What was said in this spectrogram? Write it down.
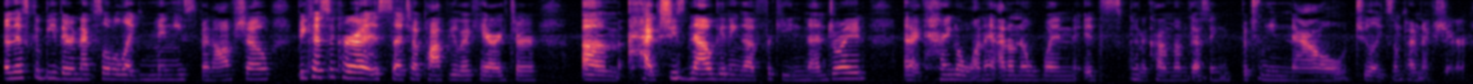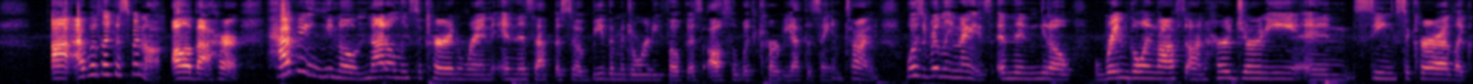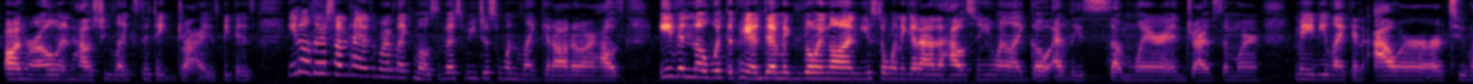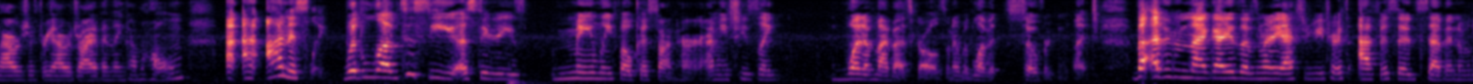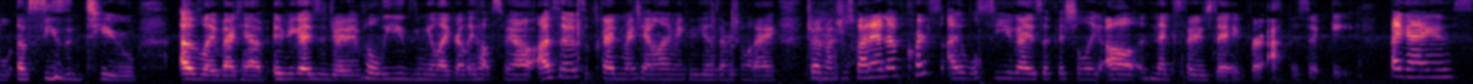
And this could be their next little like mini spin-off show because Sakura is such a popular character um heck she's now getting a freaking nendroid and i kind of want it. I don't know when it's gonna come. I'm guessing between now to like sometime next year Uh, I would like a spinoff all about her. Having, you know, not only Sakura and Rin in this episode be the majority focus, also with Kirby at the same time, was really nice. And then, you know, Rin going off on her journey and seeing Sakura, like, on her own and how she likes to take drives. Because, you know, there's sometimes where, like, most of us, we just want to, like, get out of our house. Even though with the pandemic going on, you still want to get out of the house and you want to, like, go at least somewhere and drive somewhere. Maybe, like, an hour or two hours or three hour drive and then come home. I, I honestly would love to see a series mainly focused on her. I mean, she's like one of my best girls, and I would love it so freaking much. But other than that, guys, that was my reaction towards episode seven of, of season two of Laid-Back Camp. If you guys enjoyed it, please give me a like, really helps me out. Also, subscribe to my channel. I make videos every single day. Join Master Squad, and of course, I will see you guys officially all next Thursday for episode eight. Bye, guys.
